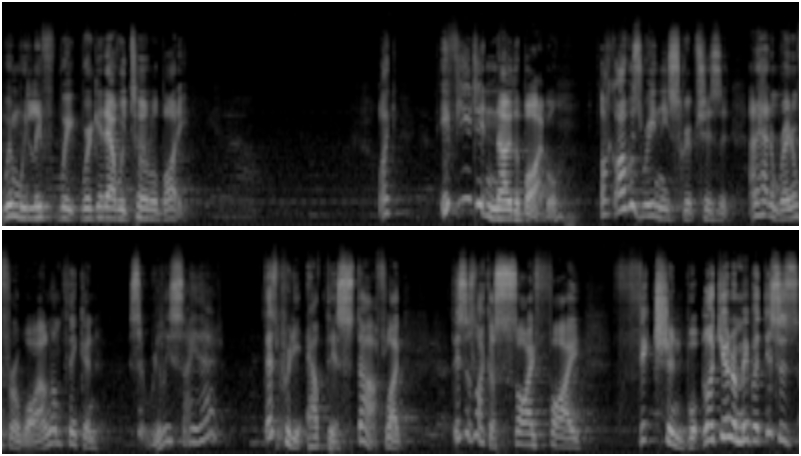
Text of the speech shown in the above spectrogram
when we live, we, we get our eternal body. Like, if you didn't know the Bible, like I was reading these scriptures and I hadn't read them for a while, and I'm thinking, does it really say that? That's pretty out there stuff. Like, this is like a sci-fi fiction book. Like, you know what I mean? But this is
